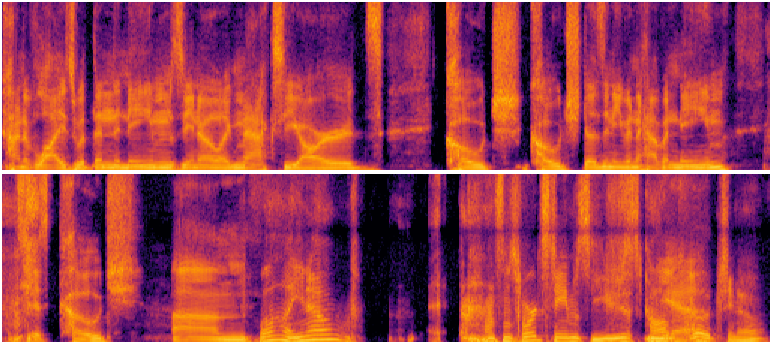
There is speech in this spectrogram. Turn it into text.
kind of lies within the names. You know, like max yards, coach. Coach doesn't even have a name. It's just coach. Um, Well, you know, on some sports teams, you just call Yeah. him coach. You know.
